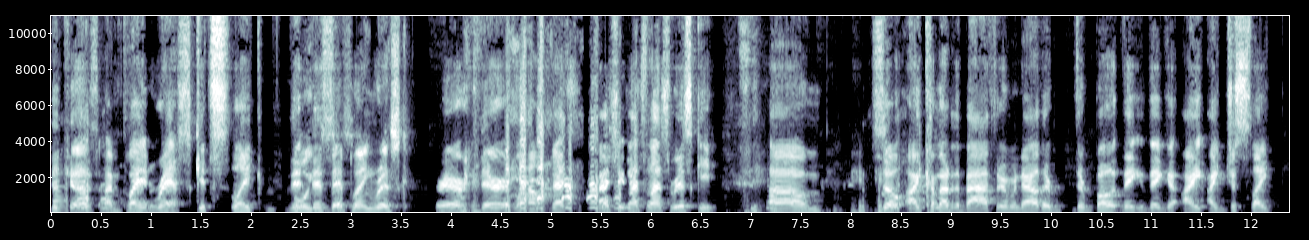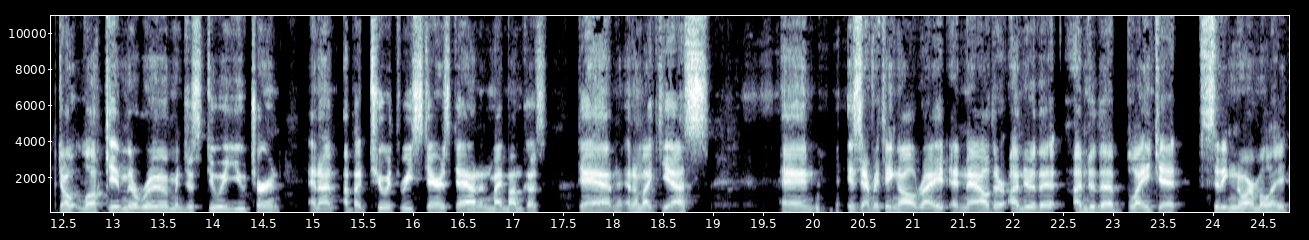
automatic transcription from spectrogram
because I'm playing Risk. It's like th- Well, this they're is- playing Risk. They're they're well, that's actually that's less risky. Um, so I come out of the bathroom and now they're they're both they they go, I I just like don't look in the room and just do a U turn and I'm about two or three stairs down and my mom goes Dan and I'm like yes, and is everything all right? And now they're under the under the blanket sitting normally,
